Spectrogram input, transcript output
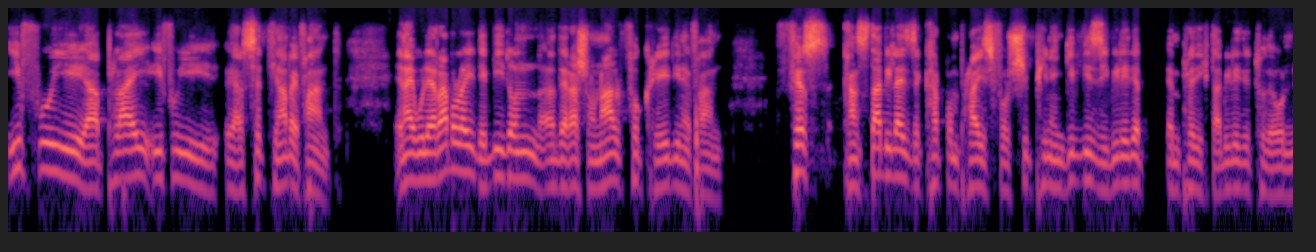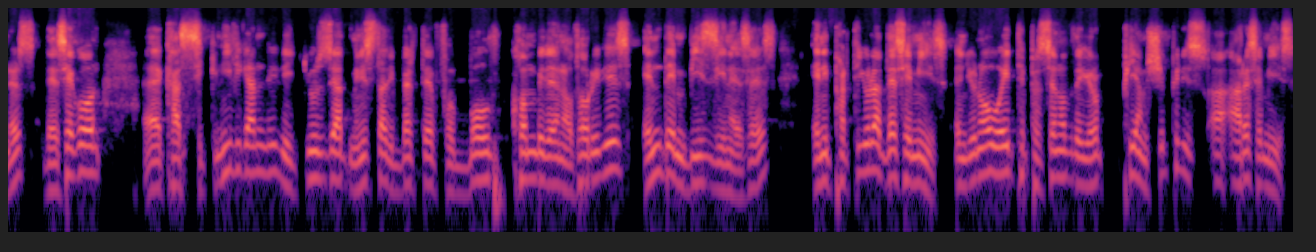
if we apply, if we are setting up a fund. And I will elaborate a bit on uh, the rationale for creating a fund. First, can stabilize the carbon price for shipping and give visibility and predictability to the owners. The second, uh, can significantly reduce the administrative burden for both competent authorities and the businesses, and in particular the SMEs. And you know, 80% of the European is, uh, are SMEs.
